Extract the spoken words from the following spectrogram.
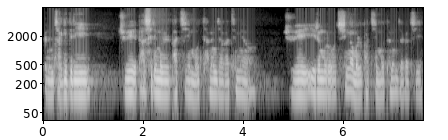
그는 자기들이 주의 다스림을 받지 못하는 자 같으며 주의 이름으로 칭함을 받지 못하는 자 같이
